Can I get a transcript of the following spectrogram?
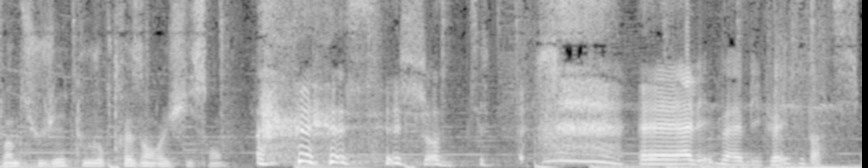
plein de sujets, toujours très enrichissants. c'est gentil. Euh, allez, bah, Big Five, c'est parti.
